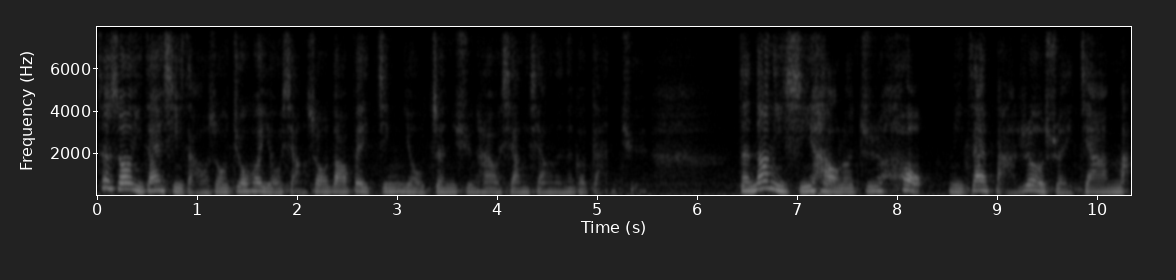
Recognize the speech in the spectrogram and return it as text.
这时候你在洗澡的时候就会有享受到被精油蒸熏还有香香的那个感觉。等到你洗好了之后，你再把热水加满。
